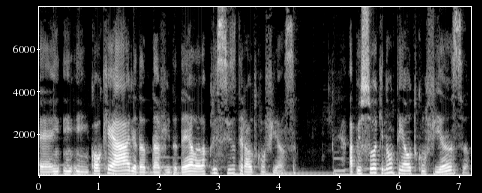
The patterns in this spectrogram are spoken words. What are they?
é, em, em, qualquer área da, da vida dela, ela precisa ter autoconfiança. A pessoa que não tem autoconfiança,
